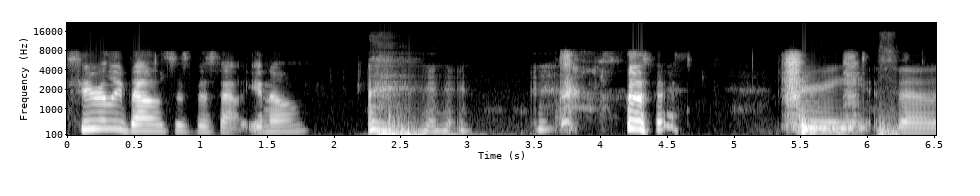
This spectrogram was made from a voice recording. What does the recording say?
She really balances this out, you know. All right. So,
